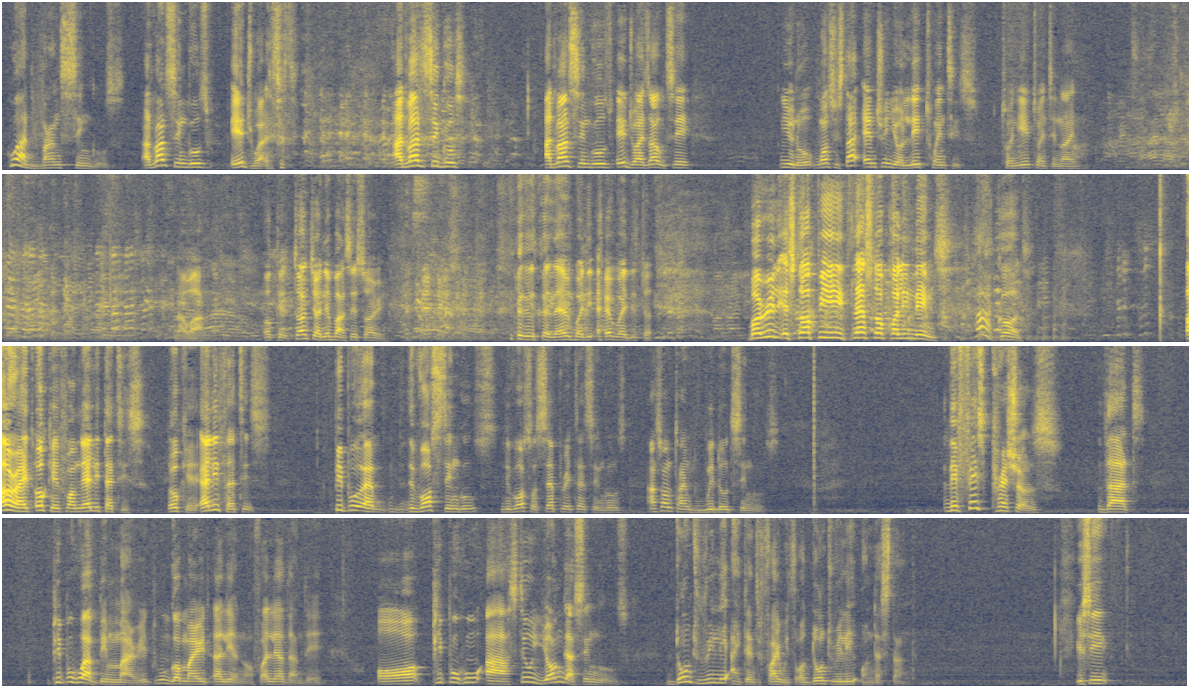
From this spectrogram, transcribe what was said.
Who are advanced singles? Advanced singles, age wise, advanced singles, advanced singles, age wise, I would say, you know, once you start entering your late 20s, 28, 29. Wow. Okay, turn to your neighbor and say sorry. because everybody, everybody. But really, stop it. Let's stop calling names. Ah, God. All right, okay, from the early 30s. Okay, early 30s. People, uh, divorced singles, divorced or separated singles, and sometimes widowed singles. They face pressures that people who have been married, who got married early enough, earlier than they, or people who are still younger singles, don't really identify with or don't really understand. You see,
